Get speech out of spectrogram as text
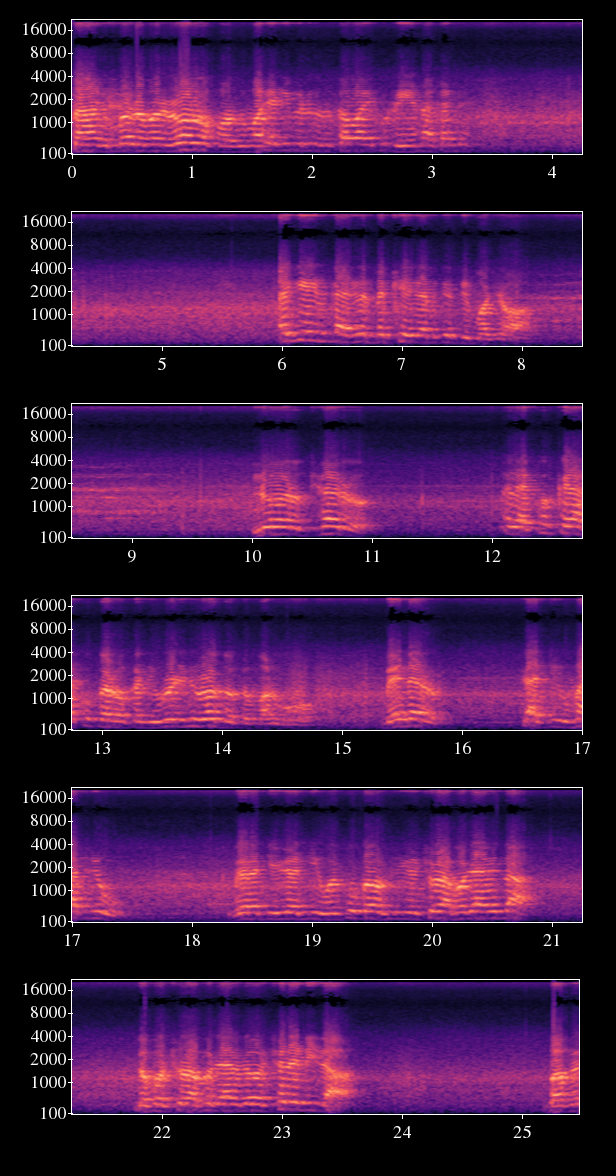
توهان کي من من روئڻو پوندو مان هيڏي مهل ڪمائي پٽ ائين نه ڪن اڳي ڳالهه ڏکي ڳالهه ڪيتري مان چوان نور ٿير الائي ڪڪڙا ڪڪڙو ڪندي روندو پيو ماڻهو اهو ڀينر چاچيون ڀاتيون گهر اچي ويندي اهي ڪڪڙو ٿي ڇرا ڀڄائي ويندا دفعو ڇرا ڀڄائي ويندو ڇڏي ڏيندا بابي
